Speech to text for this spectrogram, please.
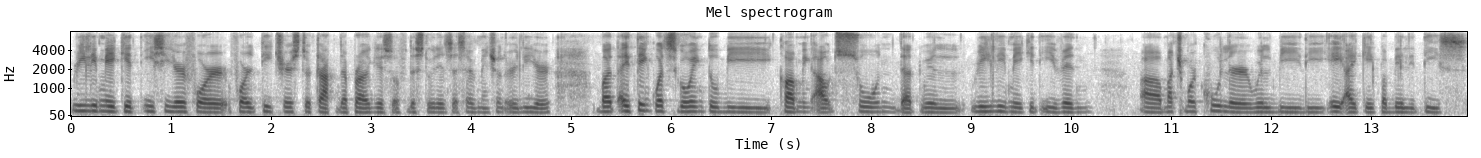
really make it easier for for teachers to track the progress of the students as i mentioned earlier. But i think what's going to be coming out soon that will really make it even uh, much more cooler will be the ai capabilities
